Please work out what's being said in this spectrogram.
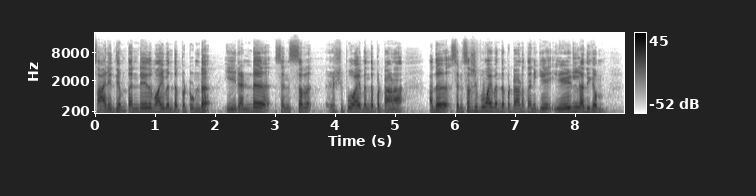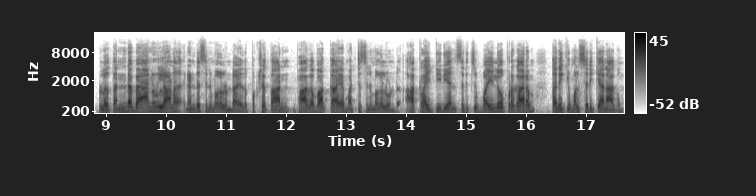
സാന്നിധ്യം തന്റേതുമായി ബന്ധപ്പെട്ടുണ്ട്. ഈ രണ്ട് സെൻസർഷിപ്പുമായി ബന്ധപ്പെട്ടാണ് അത് സെൻസർഷിപ്പുമായി ബന്ധപ്പെട്ടാണ് തനിക്ക് ഏഴിലധികം ഉള്ളത്. തന്റെ ബാനറിലാണ് രണ്ട് സിനിമകൾ ഉണ്ടായത്. പക്ഷേ താൻ ഭാഗഭാക്കായ മറ്റ് സിനിമകളുണ്ട്. ആ ക്രൈറ്റീരിയ അനുസരിച്ച് ബൈലോ പ്രകാരം തനിക്ക് മത്സരിക്കാനാകും.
